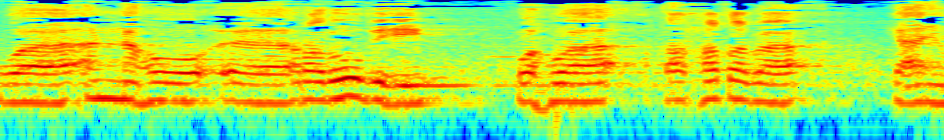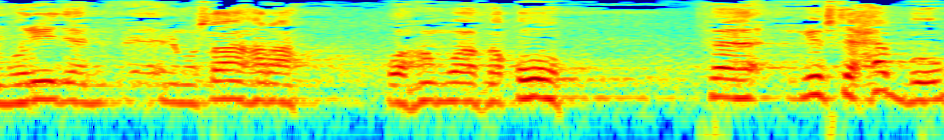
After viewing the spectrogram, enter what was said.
وأنه آه، رضوا به وهو خطب يعني مريدا المصاهرة وهم وافقوه. فيستحب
